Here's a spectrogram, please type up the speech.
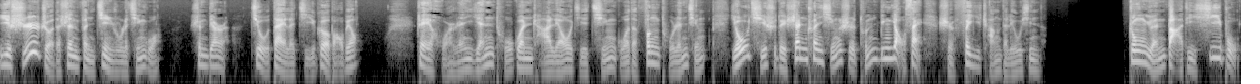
以使者的身份进入了秦国，身边啊就带了几个保镖。这伙人沿途观察，了解秦国的风土人情，尤其是对山川形势、屯兵要塞是非常的留心呢。中原大地西部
